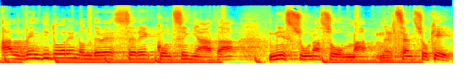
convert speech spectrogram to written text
al venditore non deve essere consegnata nessuna somma, nel senso che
